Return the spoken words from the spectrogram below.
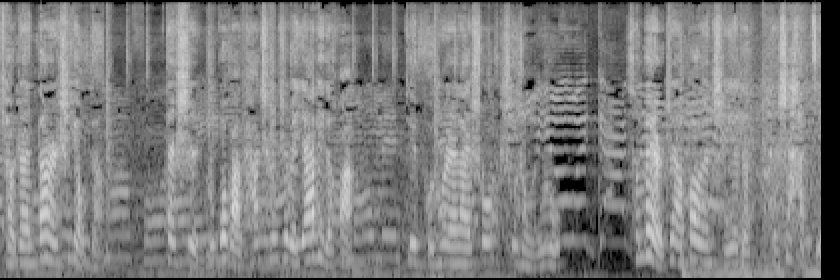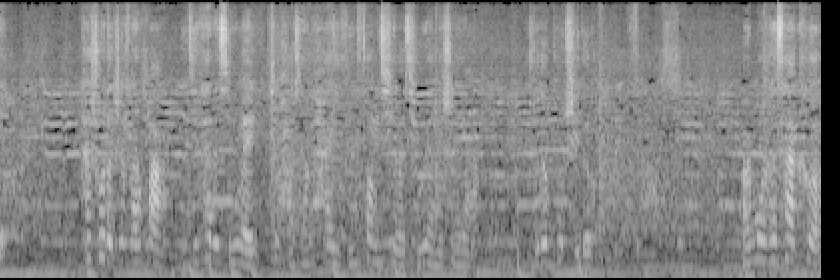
挑战当然是有的，但是如果把它称之为压力的话，对普通人来说是一种侮辱。像贝尔这样抱怨职业的很是罕见。他说的这番话以及他的行为，就好像他已经放弃了球员的生涯，觉得不值得。而莫特萨克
